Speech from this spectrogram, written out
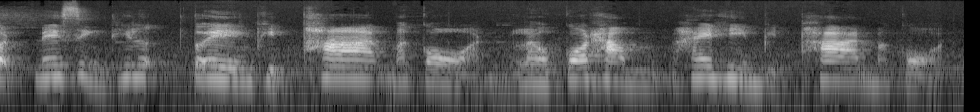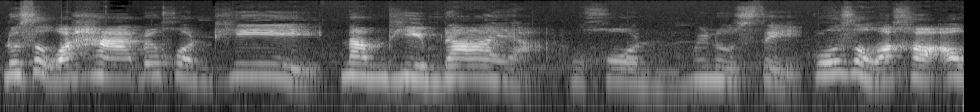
ษในสิ่งที่ตัวเองผิดพลาดมาก่อนแล้วก็ทำให้ทีมผิดพลาดมาก่อน รู้สึกว่าฮาร์ดเป็นคนที่นำทีมได้อะทุกคนไม่รู้สิรู้สึกว่าเขาเอา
